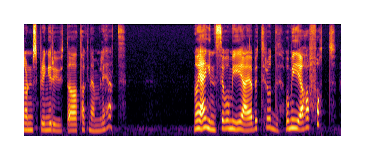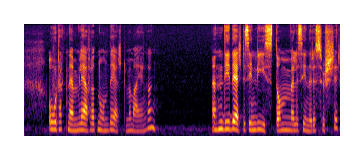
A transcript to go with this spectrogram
når den springer ut av takknemlighet. Når jeg innser hvor mye jeg er betrodd, hvor mye jeg har fått, og hvor takknemlig jeg er for at noen delte med meg en gang. Enten de delte sin visdom eller sine ressurser.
